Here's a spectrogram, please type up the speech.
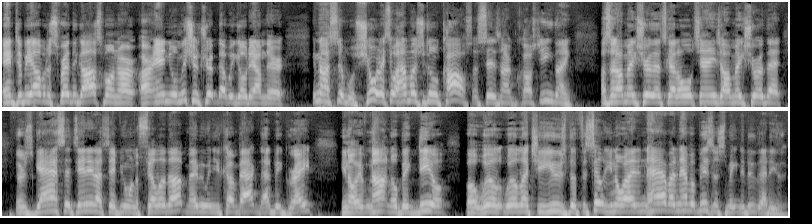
and to be able to spread the gospel on our, our annual mission trip that we go down there. And I said, Well, sure. They said, Well, how much is it going to cost? I said, It's not going to cost you anything. I said, I'll make sure that's got oil change. I'll make sure that there's gas that's in it. I said, if you want to fill it up, maybe when you come back, that'd be great. You know, if not, no big deal. But we'll we'll let you use the facility. You know what I didn't have? I didn't have a business meeting to do that either.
